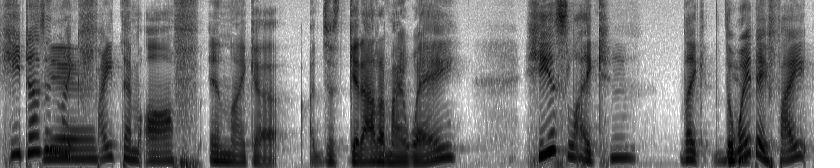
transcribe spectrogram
he doesn't Yeah. like fight them off in like a just get out of my way. He's like Hmm. Like the way they fight,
